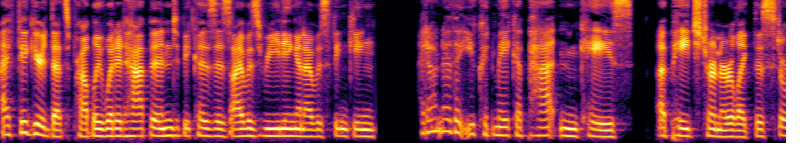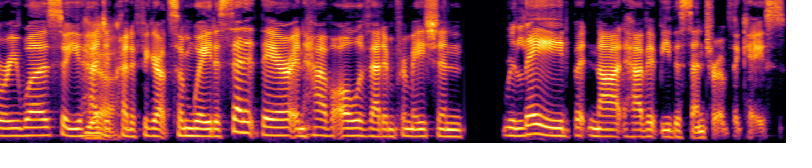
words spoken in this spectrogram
I figured that's probably what had happened because as I was reading and I was thinking, I don't know that you could make a patent case a page turner like this story was. So you had yeah. to kind of figure out some way to set it there and have all of that information relayed, but not have it be the center of the case.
